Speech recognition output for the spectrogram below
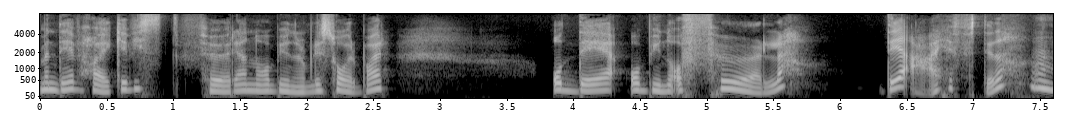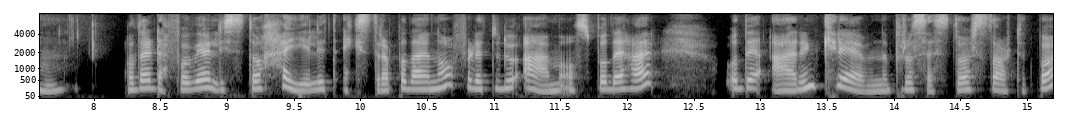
Men det har jeg ikke visst før jeg nå begynner å bli sårbar. Og det å begynne å føle, det er heftig, det. Mhm. Og det er derfor vi har lyst til å heie litt ekstra på deg nå, for du er med oss på det her. Og det er en krevende prosess du har startet på,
